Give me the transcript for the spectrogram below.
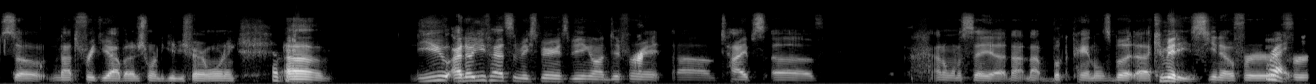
so not to freak you out, but I just wanted to give you fair warning. Okay. Um, you, I know you've had some experience being on different um, types of, I don't want to say uh, not not book panels, but uh, committees. You know, for right. for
